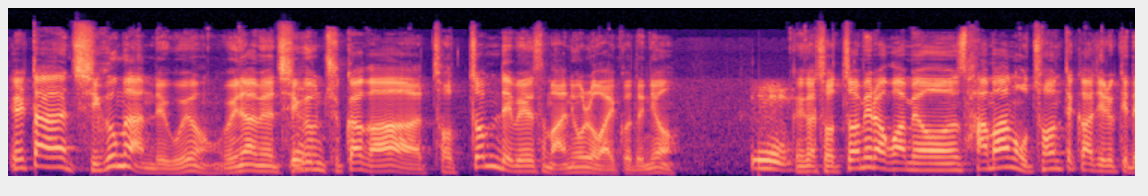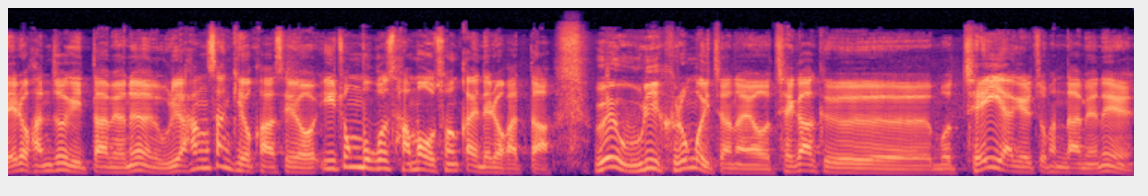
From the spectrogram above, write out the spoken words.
일단 지금은 안 되고요. 왜냐하면 지금 네. 주가가 저점 대비해서 많이 올라와 있거든요. 예. 그러니까 저점이라고 하면 4만 5천 원대까지 이렇게 내려간 적이 있다면은 우리가 항상 기억하세요. 이 종목은 4만 5천 원까지 내려갔다. 왜 우리 그런 거 있잖아요. 제가 그 뭐 제 이야기를 좀 한다면은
